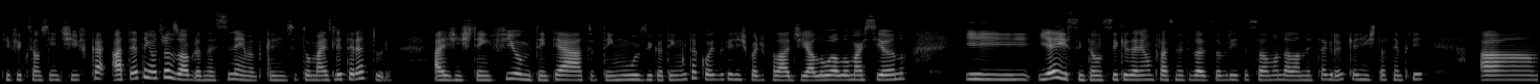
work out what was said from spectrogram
de ficção científica, até tem outras obras, né? Cinema, porque a gente citou mais literatura. A gente tem filme, tem teatro, tem música, tem muita coisa que a gente pode falar de Alô, Alô Marciano. E, e é isso. Então, se quiserem um próximo episódio sobre isso, é só mandar lá no Instagram, que a gente tá sempre ah,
